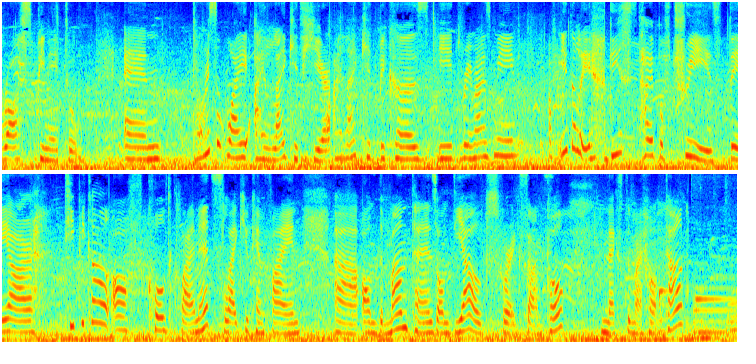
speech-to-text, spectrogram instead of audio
Ross Pinetum and the reason why I like it here, I like it because it reminds me of Italy. These type of trees, they are typical of cold climates like you can find uh, on the mountains, on the Alps for example, next to my hometown.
